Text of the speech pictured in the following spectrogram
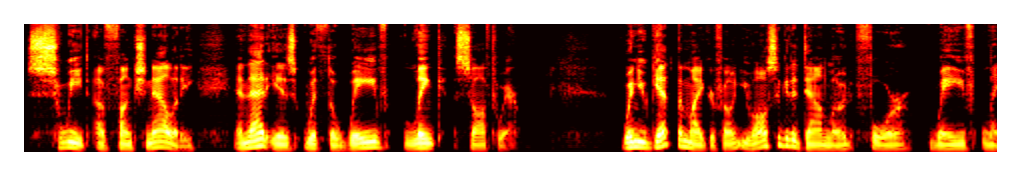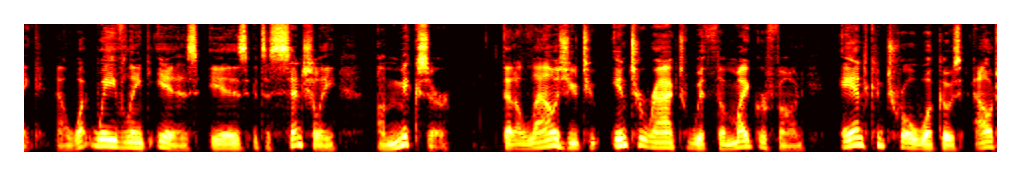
suite of functionality, and that is with the Wave Link software. When you get the microphone, you also get a download for WaveLink. Now, what WaveLink is, is it's essentially a mixer that allows you to interact with the microphone and control what goes out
